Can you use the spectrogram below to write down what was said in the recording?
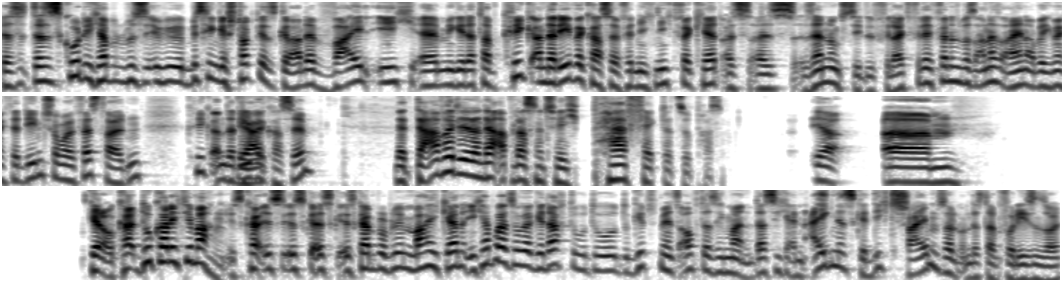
Das, das ist gut. Ich habe ein bisschen- gestockt jetzt gerade, weil ich äh, mir gedacht habe, Krieg an der Rewe-Kasse finde ich nicht verkehrt als, als Sendungstitel. Vielleicht, vielleicht fällt uns was anderes ein, aber ich möchte den schon mal festhalten. Krieg an der Ja. Rewe-Kasse. Na, da würde dann der Ablass natürlich perfekt dazu passen. Ja, ähm. Genau, kann, du kann ich dir machen. Ist, kein- ist, ist, ist, kein Problem, mache ich gerne. Ich habe sogar gedacht, du, du, du gibst mir jetzt auf, dass ich, mal, dass ich ein eigenes Gedicht schreiben soll und das dann vorlesen soll.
